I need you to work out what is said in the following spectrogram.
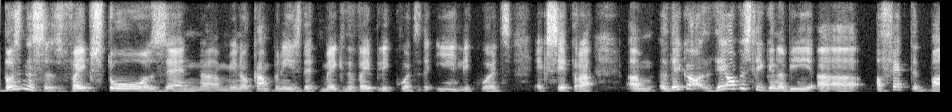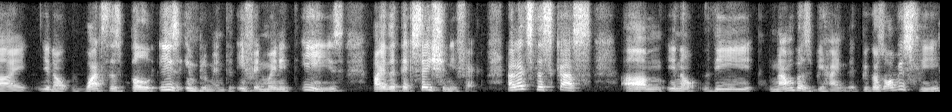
businesses, vape stores, and um, you know companies that make the vape liquids, the e-liquids, etc., um, they got they're obviously going to be uh, affected by you know once this bill is implemented, if and when it is, by the taxation effect. Now, let's discuss um, you know the numbers behind it because obviously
